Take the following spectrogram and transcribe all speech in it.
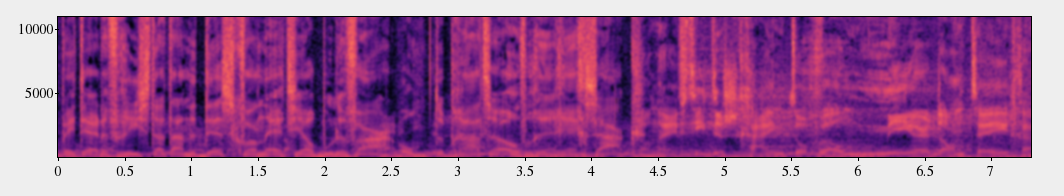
Peter de Vries staat aan de desk van RTL Boulevard om te praten over een rechtszaak. Dan heeft hij de schijn toch wel meer dan tegen.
